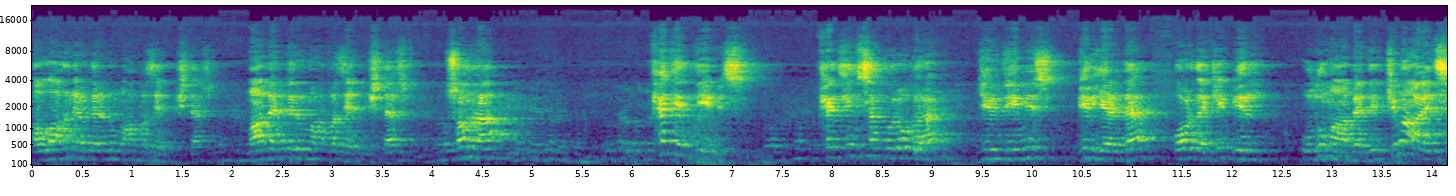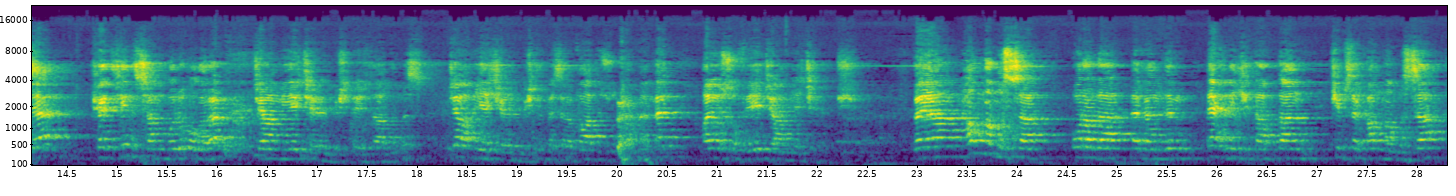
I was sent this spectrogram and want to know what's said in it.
Allah'ın evlerini muhafaza etmişler. Mabetleri muhafaza etmişler. Sonra fethettiğimiz, fethin sembolü olarak girdiğimiz bir yerde oradaki bir ulu mabedi kime aitse fethin sembolü olarak camiye çevirmiş ecdadımız. Camiye çevirmiştir. Mesela Fatih Sultan Mehmet Ayasofya'yı camiye çevirmiş. Veya kalmamışsa orada efendim ehli kitaptan kimse kalmamışsa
